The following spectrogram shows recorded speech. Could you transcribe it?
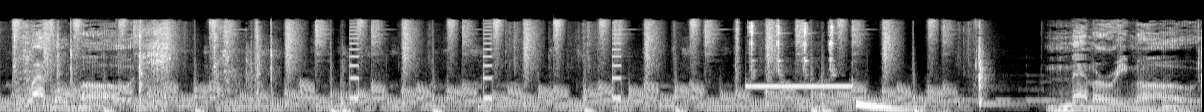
Level mode. Memory mode.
